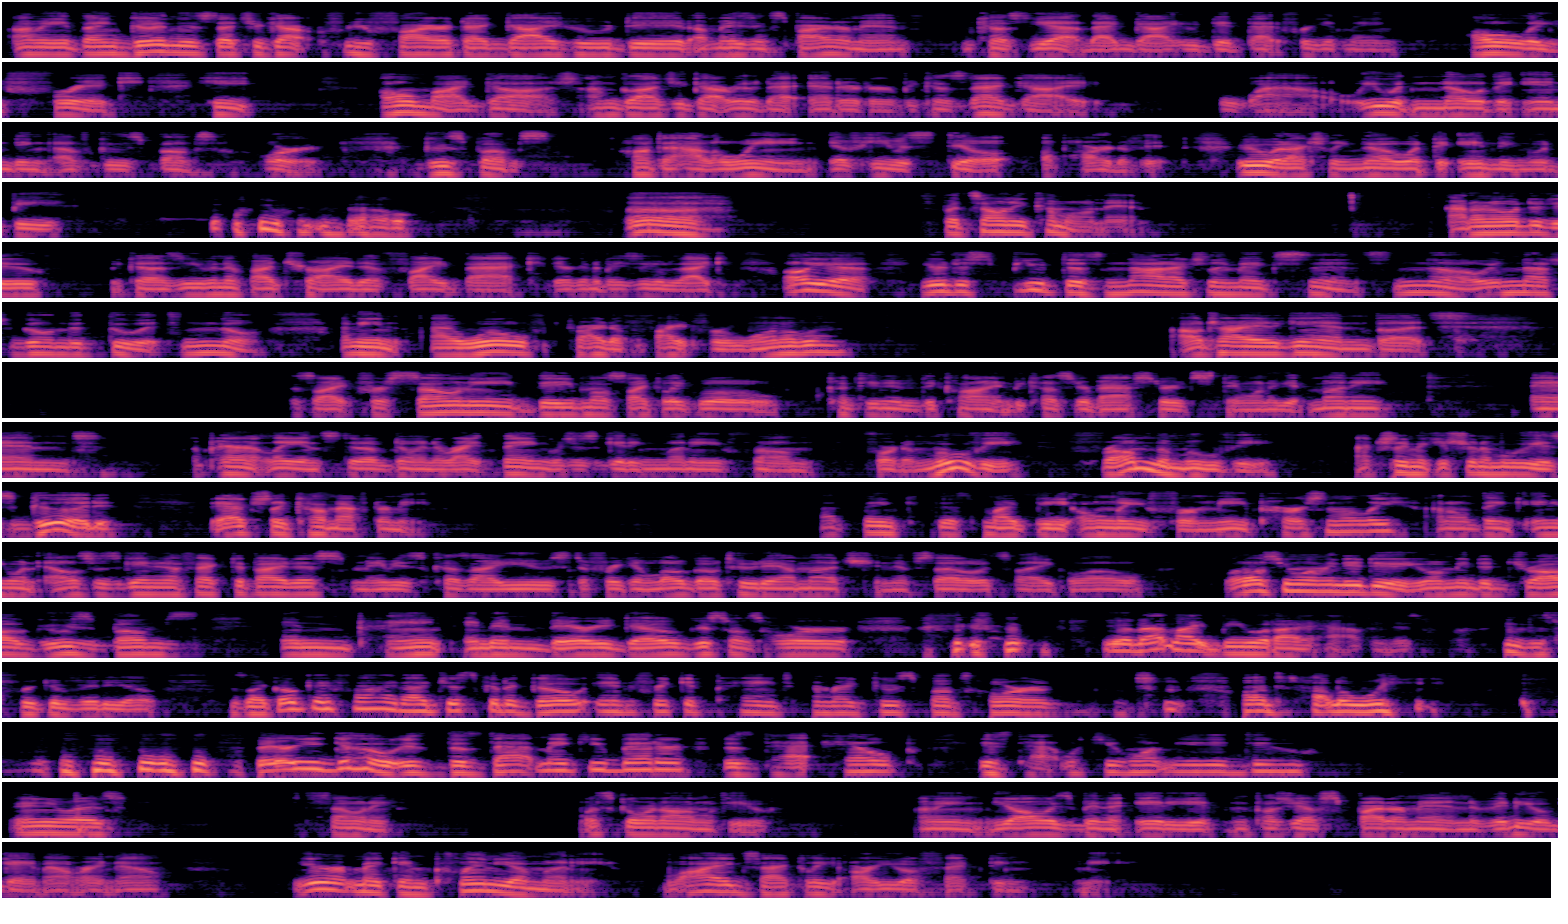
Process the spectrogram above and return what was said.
I mean, thank goodness that you got you fired that guy who did Amazing Spider-Man because yeah, that guy who did that freaking thing. Holy frick. He oh my gosh. I'm glad you got rid of that editor because that guy wow. We would know the ending of Goosebumps or Goosebumps Haunted Halloween if he was still a part of it. We would actually know what the ending would be. we would know. Ugh. But Sony, come on, man. I don't know what to do because even if I try to fight back, they're going to basically be like, oh yeah, your dispute does not actually make sense. No, we're not going to do it. No. I mean, I will try to fight for one of them. I'll try it again, but it's like for Sony, they most likely will continue to decline because they're bastards. They want to get money. And apparently, instead of doing the right thing, which is getting money from for the movie, from the movie, actually making sure the movie is good, they actually come after me. I think this might be only for me personally. I don't think anyone else is getting affected by this. Maybe it's because I use the freaking logo too damn much. And if so, it's like, well, what else you want me to do? You want me to draw goosebumps in paint and then there you go, goosebumps horror. you know, that might be what I have in this in this freaking video. It's like, okay, fine, I'm just gonna go in freaking paint and write goosebumps horror haunted Halloween. there you go. Is, does that make you better? Does that help? Is that what you want me to do? Anyways, Sony, what's going on with you? I mean, you always been an idiot, and plus you have Spider-Man in the video game out right now. You're making plenty of money. Why exactly are you affecting me?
